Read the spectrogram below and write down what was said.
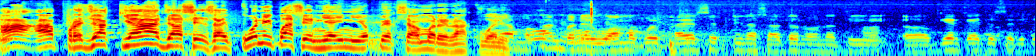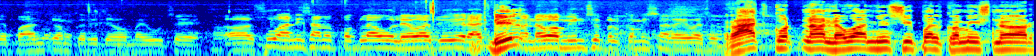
આ આ પ્રજા ક્યાં જશે સાહેબ? કોની પાસે ન્યાયની અપેક્ષા અમારે રાખવાની? બનાવ્યું. આમાં કોઈ ફાયર સેફટીના સાધનો નથી. ગેરકાયદેસર રીતે બાંધકામ કરી દેવામાં આવ્યું છે. શું આની સામે પગલાઓ લેવા જોઈએ? રાજકોટના નવા મ્યુનિસિપલ કમિશનર આવ્યા છે. રાજકોટના નવા મ્યુનિસિપલ કમિશનર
